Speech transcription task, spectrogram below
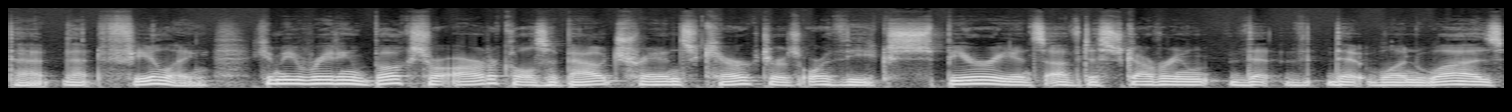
that that feeling. You can be reading books or articles about trans characters or the experience of discovering that that one was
